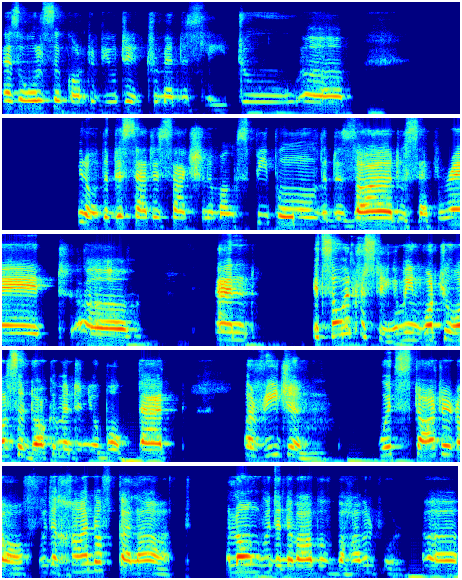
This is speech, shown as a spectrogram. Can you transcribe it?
has also contributed tremendously to uh, you know the dissatisfaction amongst people, the desire to separate, um, and it's so interesting. I mean, what you also document in your book that a region which started off with the Khan of Kalat, along with the Nawab of Bahawalpur, uh,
